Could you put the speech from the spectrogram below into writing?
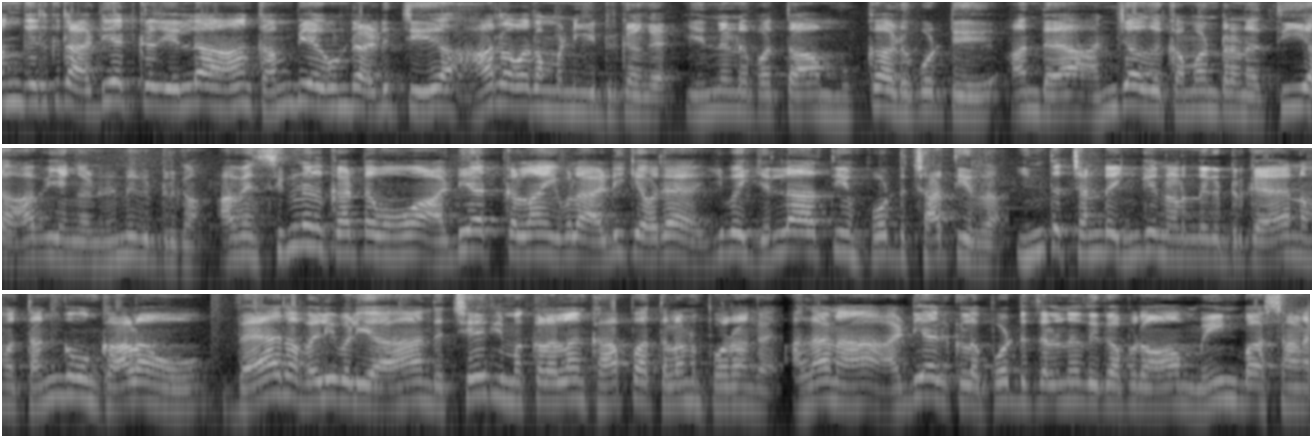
அங்க இருக்கிற அடியாட்கள் எல்லாம் கம்பியை கொண்டு அடிச்சு ஆரவாரம் பண்ணிக்கிட்டு இருக்காங்க. என்னன்னு பார்த்தா முக்காடு போட்டு அந்த அஞ்சாவது கமாண்டரான தீய ஆவி அங்கே நின்றுகிட்டு இருக்கான். அவன் சிக்னல் காட்டவும் அடியாட்கள்லாம் இவளை அடிக்க வர இவ எல்லாத்தையும் போட்டு சாத்திடுறான். இந்த சண்டை இங்கே நடந்துகிட்டு இருக்க நம்ம தங்கவும் காலாவும் வேற வழி வழியா அந்த சேரி மக்கள் எல்லாம் காப்பாத்தலாம்னு போறாங்க. அதானா அடியாட்களை போட்டு தள்ளினதுக்கு அப்புறம் மெயின் பாஸான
